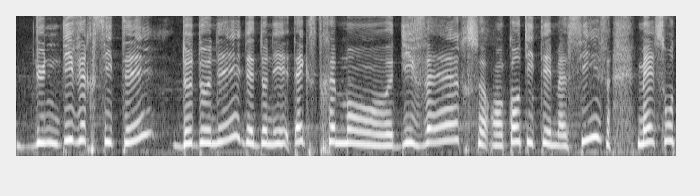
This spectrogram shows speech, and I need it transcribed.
d'une diversité de données, des données extrêmement euh, diverses, en quantité massive, mais elles sont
